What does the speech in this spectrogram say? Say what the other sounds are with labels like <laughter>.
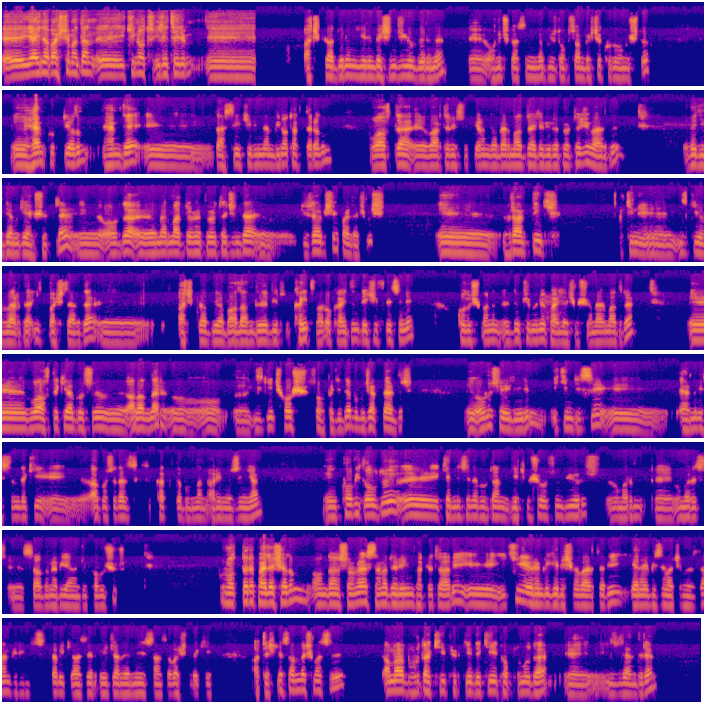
E, yayına başlamadan e, iki not iletelim. E, Açık Radyo'nun 25. yıl dönümü e, 13 Kasım 1995'te kurulmuştu. E, hem kutlayalım hem de e, gazete içeriğinden bir not aktaralım. Bu hafta e, Vartan Üstükyan'ın Ömer Madra ile bir röportajı vardı. Ve Didem Gençlük'le. E, orada e, Ömer Madra röportajında e, güzel bir şey paylaşmış. E, Hrant Dink e, ilk yıllarda, ilk başlarda e, Açık Radyo'ya bağlandığı bir kayıt var. O kaydın deşifresini, konuşmanın e, dökümünü paylaşmış Ömer Madra. E, bu haftaki Agos'u e, alanlar o, o e, ilginç, hoş sohbeti de bulacaklardır. E, onu söyleyelim. İkincisi e, Ermenistan'daki e, Agosa'da katkıda bulunan Ali Nozinyan. E, Covid oldu. E, kendisine buradan geçmiş olsun diyoruz. Umarım e, umarız e, sağlığına bir an önce kavuşur. Bu notları paylaşalım. Ondan sonra sana dönelim Fakret abi. E, iki önemli gelişme var tabii. Gene bizim açımızdan. Birincisi tabii ki Azerbaycan-Ermenistan Savaşı'ndaki ateşkes anlaşması. Ama buradaki Türkiye'deki toplumu da e, ilgilendiren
